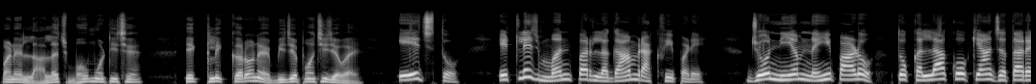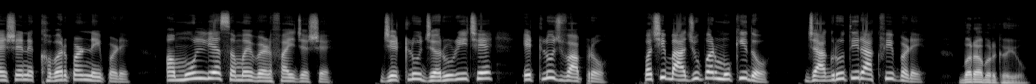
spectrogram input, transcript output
પણ એ લાલચ બહુ મોટી છે. એક ક્લિક કરો ને બીજે પહોંચી જવાય. એ જ તો. એટલે જ મન પર લગામ રાખવી પડે. જો નિયમ નહીં પાડો તો કલાકો ક્યાં જતા રહેશે ને ખબર પણ નહીં પડે. અમૂલ્ય સમય વેડફાઈ જશે. જેટલું જરૂરી છે એટલું જ વાપરો. પછી બાજુ પર મૂકી દો. જાગૃતિ રાખવી પડે. બરાબર કહ્યું.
